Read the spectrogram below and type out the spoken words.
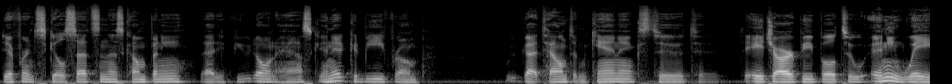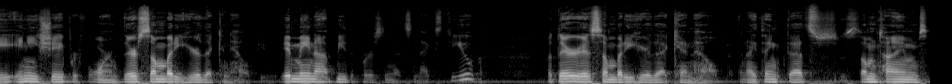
different skill sets in this company that if you don't ask, and it could be from we've got talented mechanics to, to, to HR people to any way, any shape or form, there's somebody here that can help you. It may not be the person that's next to you, but there is somebody here that can help. And I think that's sometimes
